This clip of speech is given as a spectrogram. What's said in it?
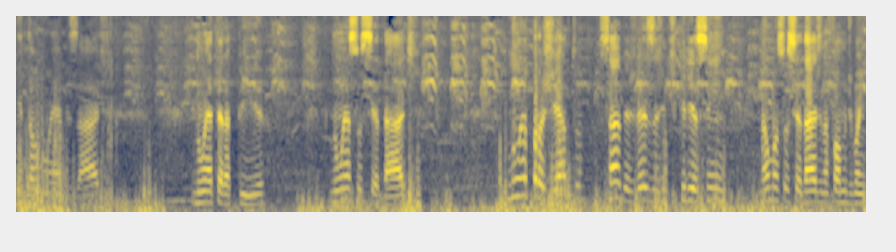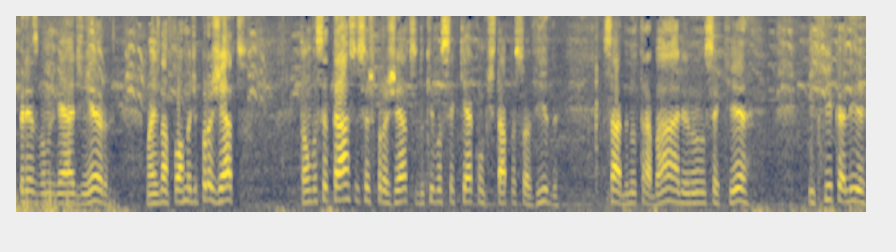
Então não é amizade, não é terapia, não é sociedade, não é projeto, sabe? Às vezes a gente cria assim, não uma sociedade na forma de uma empresa, vamos ganhar dinheiro, mas na forma de projeto. Então você traça os seus projetos do que você quer conquistar para sua vida, sabe? No trabalho, no não sei quê e fica ali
